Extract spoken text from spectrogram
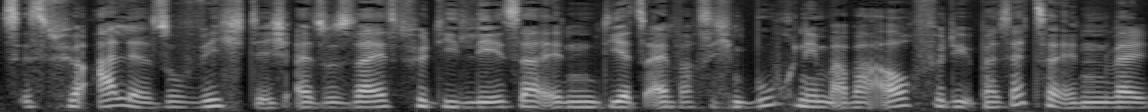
es ist für alle so wichtig. Also sei es für die LeserInnen, die jetzt einfach sich ein Buch nehmen, aber auch für die ÜbersetzerInnen. Weil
